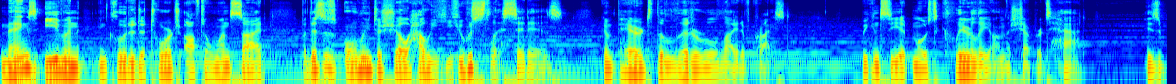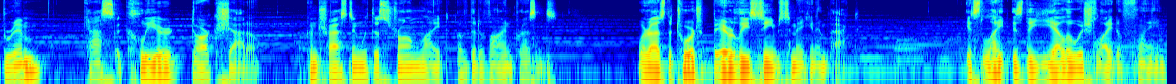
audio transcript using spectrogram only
Mengs even included a torch off to one side, but this is only to show how useless it is compared to the literal light of Christ. We can see it most clearly on the shepherd's hat. His brim casts a clear, dark shadow, contrasting with the strong light of the divine presence, whereas the torch barely seems to make an impact. Its light is the yellowish light of flame,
